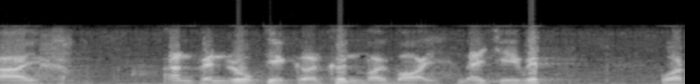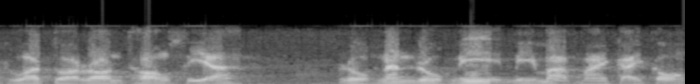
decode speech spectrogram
กาย อันเป็นโรคที่เกิดขึ้นบ่อยๆ ในชีวิต ปวดหัวตัวร้อนท้องเสีย โรคนั่นโรคนี้มีมากมายไก่กอง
